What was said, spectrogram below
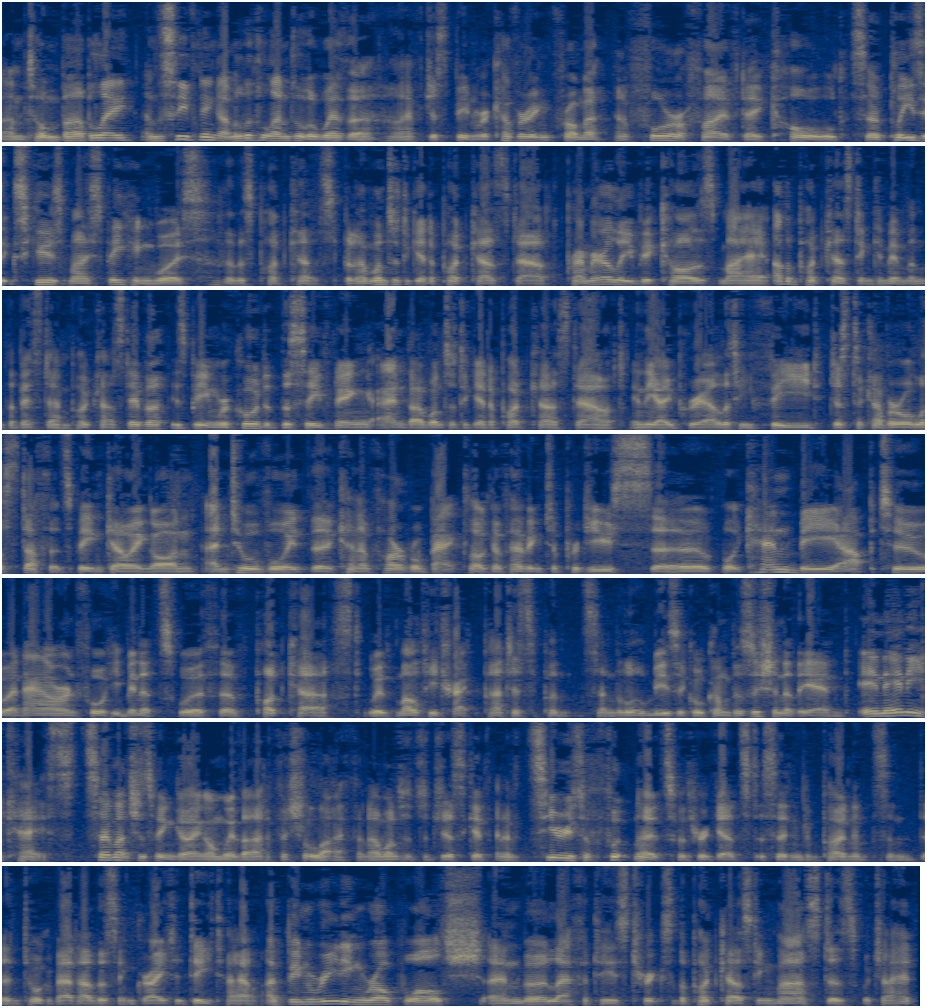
I'm Tom Barbalet, and this evening I'm a little under the weather. I've just been recovering from a, a, four or five day cold, so please excuse my speaking voice for this podcast. But I wanted to get a podcast out primarily because my other podcasting commitment, the Best Damn Podcast Ever, is being recorded this evening, and I wanted to get a podcast out in the Ape Reality feed just to cover all the stuff that's been going on and to avoid the kind of horrible backlog of having to produce uh, what can be up to an hour and 40 minutes worth of podcast with multi track participants and a little musical composition at the end. In any case, so much has been going on with artificial life, and I wanted to just give a series of footnotes with regards to certain components and, and talk about others in greater detail. I've been reading Rob Walsh and Mur Lafferty's Tricks of the Podcasting Masters, which I had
